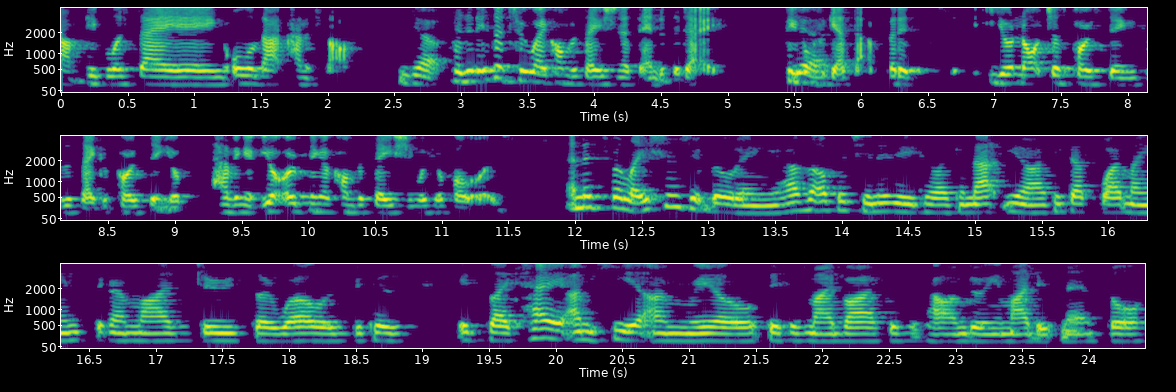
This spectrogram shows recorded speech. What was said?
um, people are saying, all of that kind of stuff. Yeah. Because it is a two way conversation at the end of the day. People Yeah. forget that, but it's you're not just posting for the sake of posting. You're having it. You're opening a conversation with your followers. And it's relationship building. You have the opportunity to like, and that, you know, I think that's why my Instagram lives do so well is because it's like, hey, I'm here, I'm real. This is my advice. This is how I'm doing in my business. Or,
